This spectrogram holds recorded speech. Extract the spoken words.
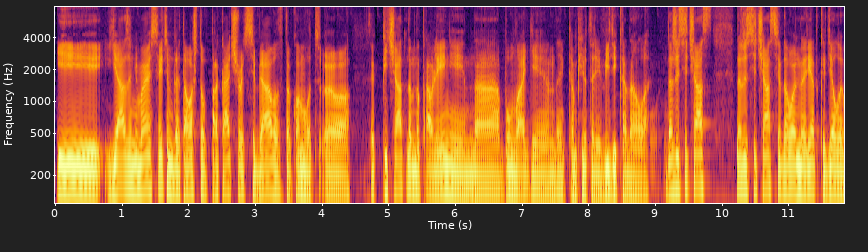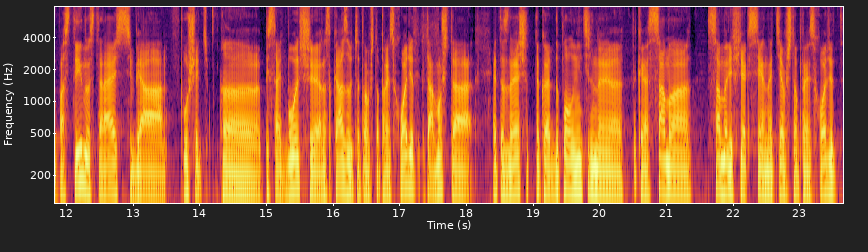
И я занимаюсь этим для того, чтобы прокачивать себя вот в таком вот э, печатном направлении на бумаге, на компьютере в виде канала. Даже сейчас, даже сейчас я довольно редко делаю посты, но стараюсь себя пушить, э, писать больше, рассказывать о том, что происходит, потому что это, знаешь, это такая дополнительная такая само саморефлексия над тем, что происходит,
